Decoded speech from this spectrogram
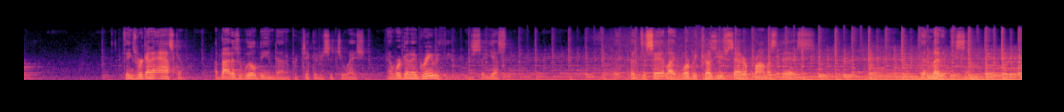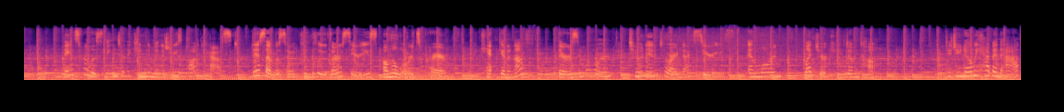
things we're going to ask Him about His will being done in a particular situation. And we're going to agree with you. We'll just say, Yes, Lord. But, but to say it like, Lord, because you've said or promised this, then let it be so. Thanks for listening to the Kingdom Ministries podcast. This episode concludes our series on the Lord's Prayer. Can't get enough? There's more. Tune in to our next series. And Lord, let your kingdom come. Did you know we have an app?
